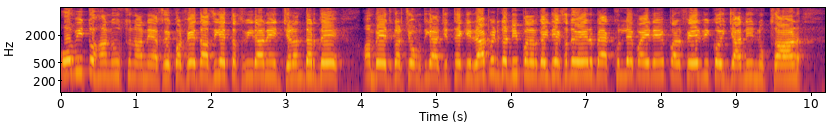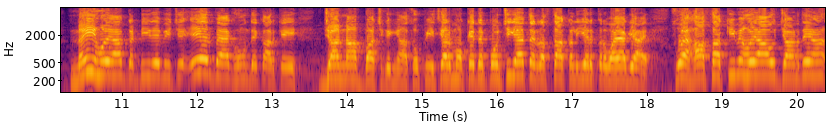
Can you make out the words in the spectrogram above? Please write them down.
ਉਹ ਵੀ ਤੁਹਾਨੂੰ ਸੁਣਾਉਂਦੇ ਆ ਸੋ ਇੱਕ ਵਾਰ ਫੇਰ ਦੱਸ ਦਈਏ, ਤਸਵੀਰਾਂ ਨੇ ਜਲੰਧਰ ਦੇ ਅੰਬੇਦਕਰ ਚੌਂਕ ਦੀਆਂ, ਜਿੱਥੇ ਕਿ ਰੈਪਿਡ ਗੱਡੀ ਪਲਟ ਗਈ। ਦੇਖ ਸਕਦੇ ਹੋ 에ਅਰ ਬੈਗ ਖੁੱਲੇ ਪਏ ਨੇ, ਪਰ ਫਿਰ ਵੀ ਕੋਈ ਜਾਨੀ ਨੁਕਸਾਨ ਨਹੀਂ ਹੋਇਆ ਗੱਡੀ ਦੇ ਵਿੱਚ 에ਅਰ ਬੈਗ ਹੋਣ ਦੇ ਕਰਕੇ ਜਾਨਾਂ ਬਚ ਗਈਆਂ। ਸੋ ਪੀਸੀਆਰ ਮੌਕੇ ਤੇ ਪਹੁੰਚੀ ਹੈ ਤੇ ਰਸਤਾ ਕਲੀਅਰ ਕਰਵਾਇਆ ਗਿਆ ਹੈ। ਸੋ ਇਹ ਹਾਦਸਾ ਕਿਵੇਂ ਹੋਇਆ ਉਹ ਜਾਣਦੇ ਹਾਂ।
